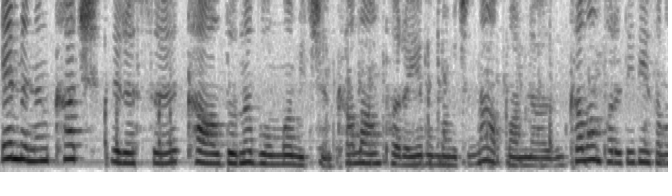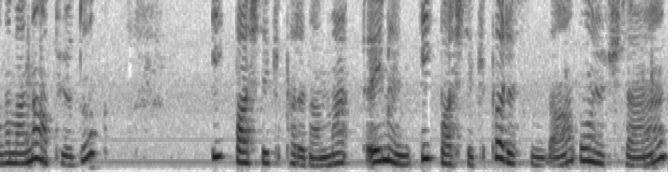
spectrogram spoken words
Emre'nin kaç lirası kaldığını bulmam için, kalan parayı bulmam için ne yapmam lazım? Kalan para dediği zaman hemen ne yapıyorduk? İlk baştaki paradan, Emre'nin ilk baştaki parasından 13'ten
